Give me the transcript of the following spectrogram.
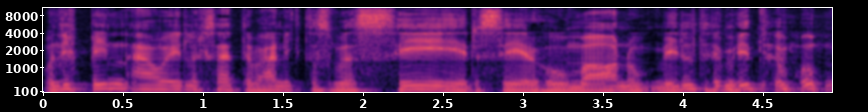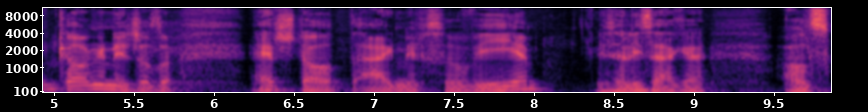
und ich bin auch ehrlich gesagt der Meinung, dass man sehr, sehr human und milde mit ihm umgegangen ist. Also er steht eigentlich so wie, wie soll ich sagen, als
